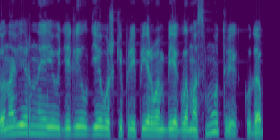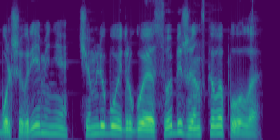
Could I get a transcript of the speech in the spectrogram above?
то, наверное, и уделил девушке при первом беглом осмотре куда больше времени, чем любой другой особе женского пола.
